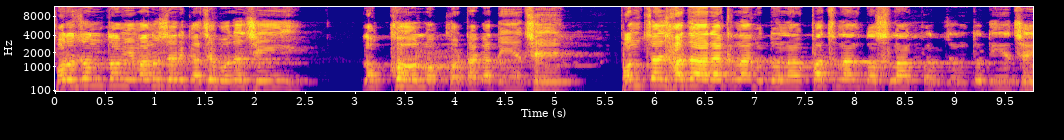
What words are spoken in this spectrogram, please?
পর্যন্ত আমি মানুষের কাছে বলেছি, লক্ষ লক্ষ টাকা দিয়েছে, পঞ্চাশ হাজার, এক লাখ, দু লাখ, পাঁচ লাখ, দশ লাখ পর্যন্ত দিয়েছে।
